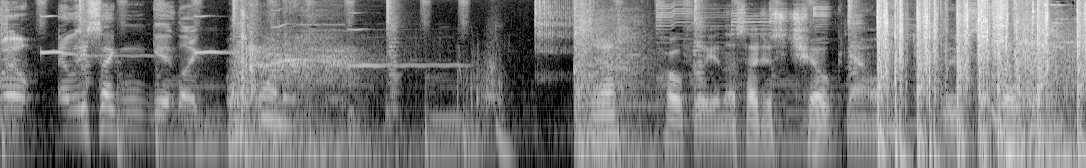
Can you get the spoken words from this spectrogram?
Well, at least I can get like 20. Yeah, Hopefully, unless I just choke now and lose the whole game.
